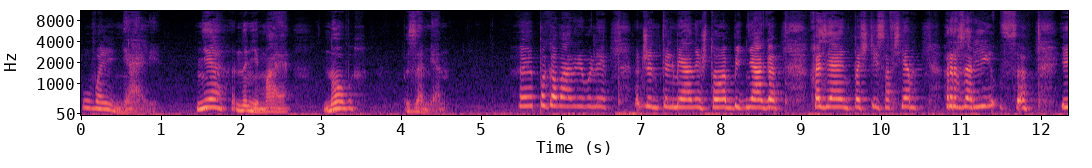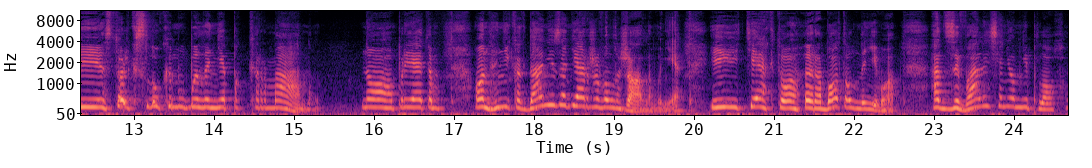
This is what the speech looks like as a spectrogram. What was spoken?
увольняли, не нанимая новых замен. Э, поговаривали джентльмены, что бедняга, хозяин почти совсем разорился, и столько слуг ему было не по карману но при этом он никогда не задерживал жалования, и те, кто работал на него, отзывались о нем неплохо.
